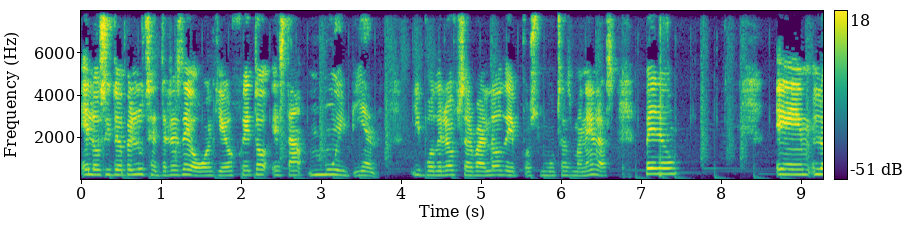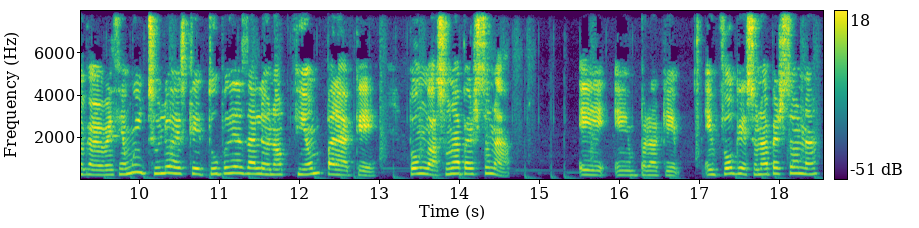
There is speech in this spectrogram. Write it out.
el, osito de peluche en 3D o cualquier objeto está muy bien y poder observarlo de pues, muchas maneras, pero em, lo que me parecía muy chulo es que tú puedes darle una opción para que pongas una persona, eh, para que enfoques una persona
